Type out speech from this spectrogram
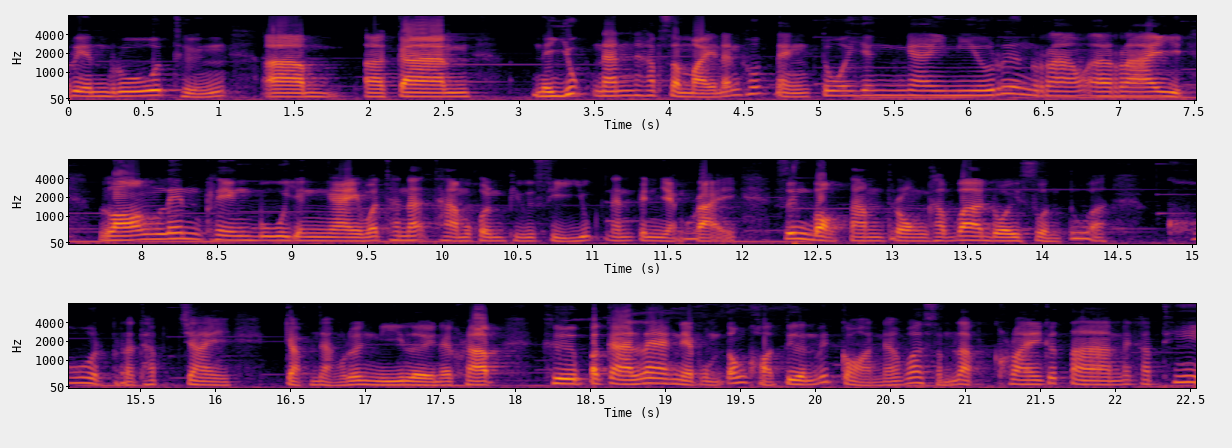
เรียนรู้ถึงอาาการในยุคนั้นนะครับสมัยนั้นเขาแต่งตัวยังไงมีเรื่องราวอะไรร้องเล่นเพลงบลูยังไง วัฒนธรรมคนผิวสียุคนั้นเป็นอย่างไร ซึ่งบอกตามตรงครับว่าโดยส่วนตัว โคตรประทับใจกับหนังเรื่องนี้เลยนะครับ คือประการแรกเนี่ยผมต้องขอเตือนไว้ก่อนนะว่าสำหรับใครก็ตามนะครับที่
